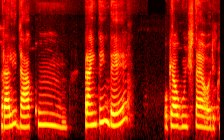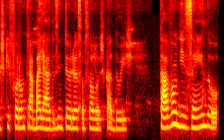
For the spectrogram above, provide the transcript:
para lidar com. para entender o que alguns teóricos que foram trabalhados em Teoria Sociológica 2 estavam dizendo,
